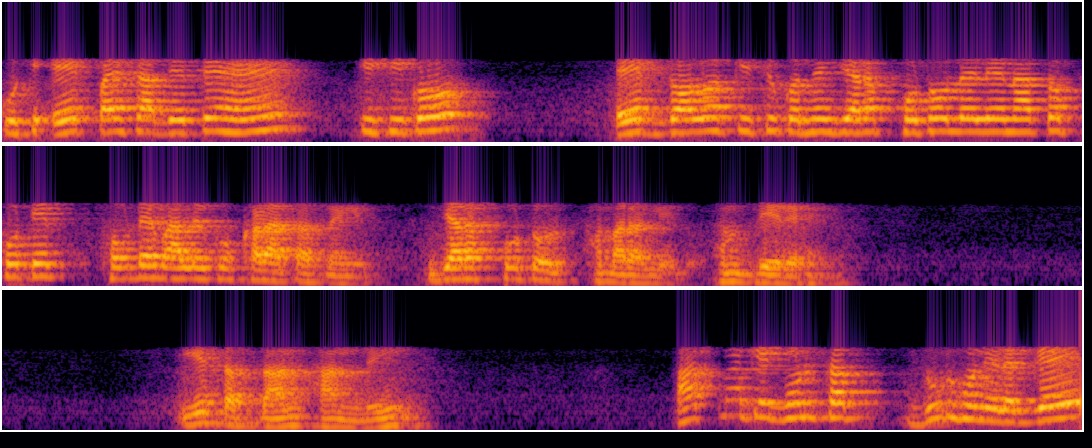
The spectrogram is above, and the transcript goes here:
कुछ एक पैसा देते हैं किसी को एक डॉलर किसी को नहीं, जरा फ़ोटो ले लेना तो फोटे फोटे वाले को खड़ा कर देंगे। जरा फ़ोटो हमारा ले लो, हम दे रहे हैं। ये सब दान खान नहीं। आत्मा के गुण सब दूर होने लग गए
